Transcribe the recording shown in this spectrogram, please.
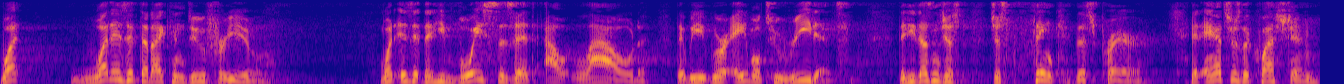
What, what is it that I can do for you? What is it that he voices it out loud? That we were able to read it? That he doesn't just, just think this prayer. It answers the question,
